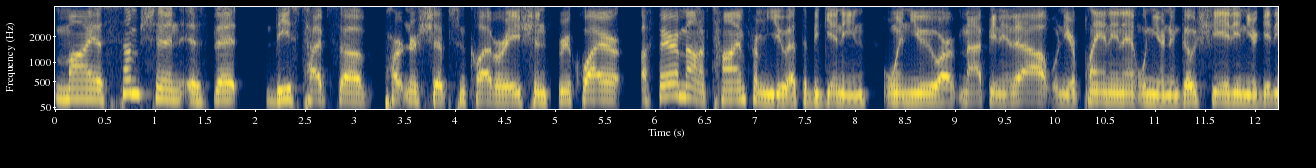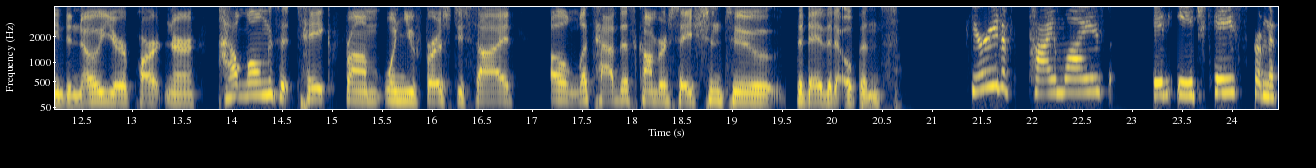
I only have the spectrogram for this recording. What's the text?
My assumption is that these types of partnerships and collaboration require a fair amount of time from you at the beginning when you are mapping it out, when you're planning it, when you're negotiating, you're getting to know your partner. How long does it take from when you first decide, oh, let's have this conversation to the day that it opens? Period of time wise, in each case, from the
